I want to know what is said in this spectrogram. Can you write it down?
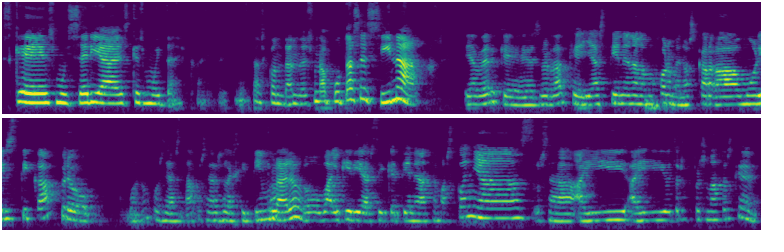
es que es muy seria, es que es muy... tal. ¿Qué me estás contando? Es una puta asesina. Y a ver, que es verdad que ellas tienen a lo mejor menos carga humorística, pero bueno, pues ya está, o sea, es legítimo. Claro. Luego Valkyria sí que tiene, hace más coñas, o sea, hay, hay otros personajes que,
